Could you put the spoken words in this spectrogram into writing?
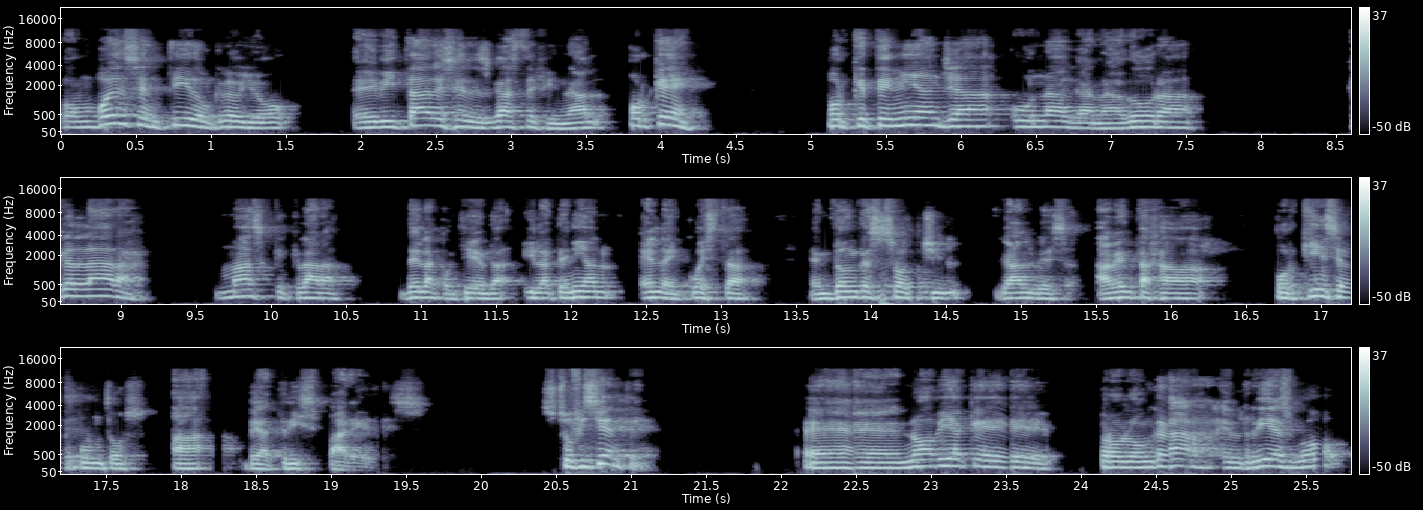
con buen sentido, creo yo, evitar ese desgaste final. ¿Por qué? Porque tenían ya una ganadora clara, más que clara, de la contienda y la tenían en la encuesta en donde Xochitl Galvez aventajaba por 15 puntos a Beatriz Paredes. Suficiente. Eh, no había que prolongar el riesgo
